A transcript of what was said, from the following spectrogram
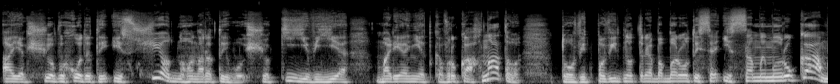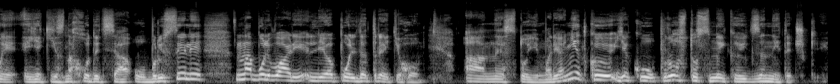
А якщо виходити із ще одного наративу, що Київ є маріонетка в руках НАТО, то відповідно треба боротися із самими руками, які знаходяться у Брюсселі на бульварі Леопольда III, а не з тою маріонеткою, яку просто смикають за ниточки.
